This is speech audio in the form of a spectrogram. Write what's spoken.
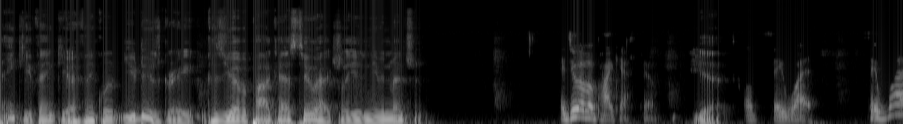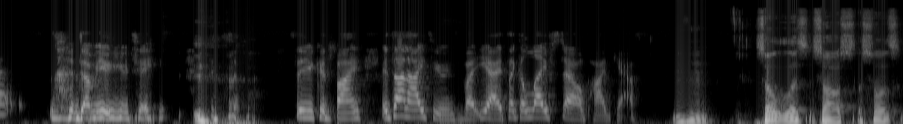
Thank you, thank you. I think what you do is great because you have a podcast too. Actually, you didn't even mention. I do have a podcast too. Yeah. It's called Say What. Say What? W U T. So you could find it's on iTunes, but yeah, it's like a lifestyle podcast. hmm So let's so, I'll, so let's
